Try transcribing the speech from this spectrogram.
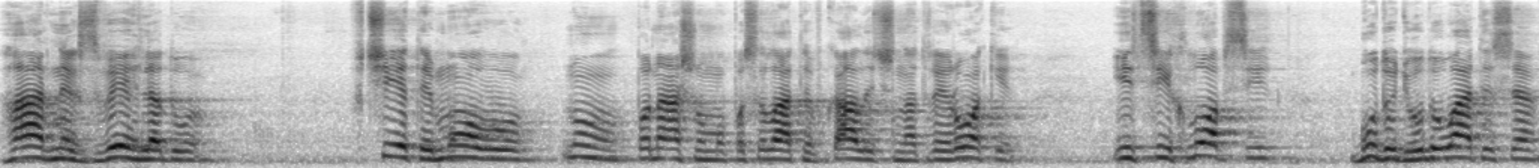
гарних з вигляду, вчити мову, ну, по-нашому посилати в калич на три роки. І ці хлопці будуть годуватися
